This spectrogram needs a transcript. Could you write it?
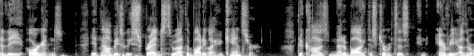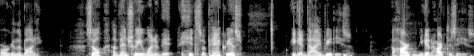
the organs, it now basically spreads throughout the body like a cancer to cause metabolic disturbances in every other organ in the body. So eventually, when it hits the pancreas, you get diabetes. The heart, you get heart disease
